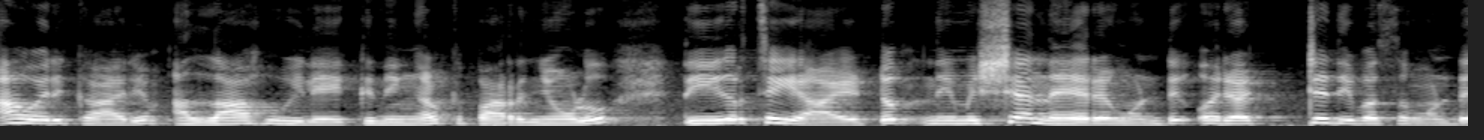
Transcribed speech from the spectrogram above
ആ ഒരു കാര്യം അള്ളാഹുവിലേക്ക് നിങ്ങൾക്ക് പറഞ്ഞോളൂ. തീർച്ചയായിട്ടും നിമിഷ നേരം കൊണ്ട് ഒരൊറ്റ ദിവസം കൊണ്ട്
